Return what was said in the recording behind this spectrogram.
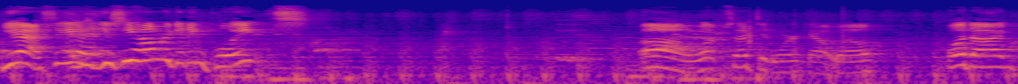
Yeah, see, you see how we're getting points? Oh, whoops, that didn't work out well. Hold on.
